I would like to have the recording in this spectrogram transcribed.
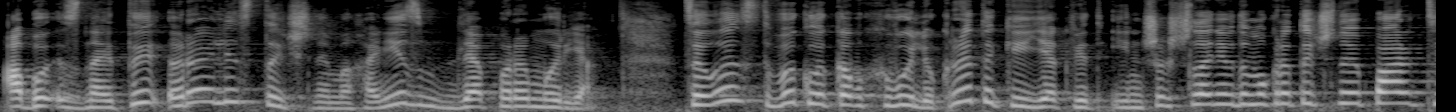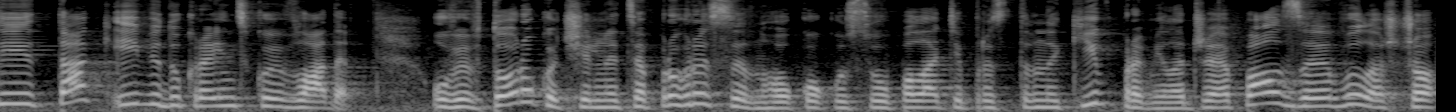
аби знайти реалістичний механізм для перемир'я. Цей лист викликав хвилю критики як від інших членів демократичної партії, так і від української влади. У вівторок очільниця прогресивного кокусу у палаті представників Праміла Джаяпал заявила, що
